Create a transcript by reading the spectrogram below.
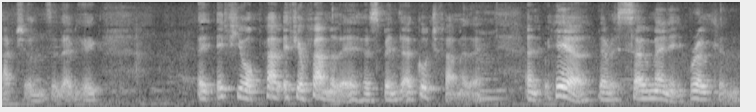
actions and everything if your if your family has been a good family, mm. and here there are so many broken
